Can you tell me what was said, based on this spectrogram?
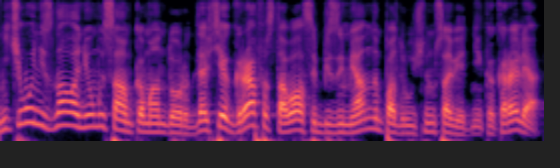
Ничего не знал о нем и сам командор, для всех граф оставался безымянным подручным советника короля.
